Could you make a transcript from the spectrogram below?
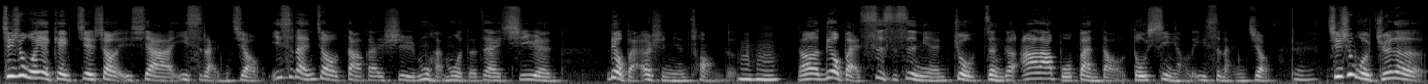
其实我也可以介绍一下伊斯兰教，伊斯兰教大概是穆罕默德在西元。六百二十年创的，嗯哼，然后六百四十四年就整个阿拉伯半岛都信仰了伊斯兰教。对，其实我觉得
